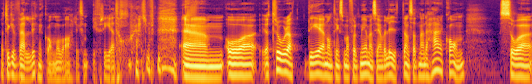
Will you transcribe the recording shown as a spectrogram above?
Jag tycker väldigt mycket om att vara liksom, i fred och själv. um, och jag tror att det är någonting som har följt med mig sedan jag var liten. Så att när det här kom så,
